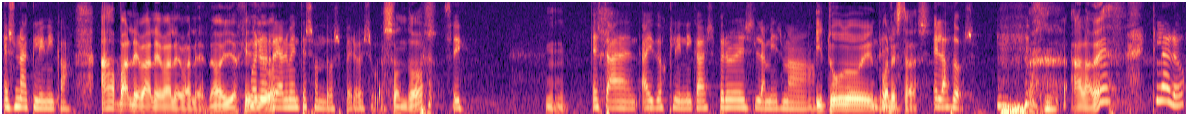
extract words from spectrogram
es una clínica. Ah, vale, vale, vale, vale. No, yo es que bueno, digo, realmente son dos, pero es una. ¿Son dos? Sí. Hay dos clínicas, pero es la misma. ¿Y tú en cuál estás? En las dos. ¿A la vez? claro.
